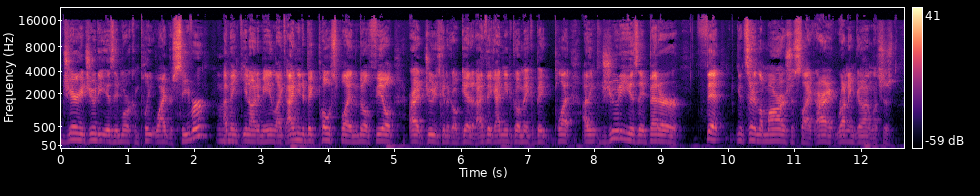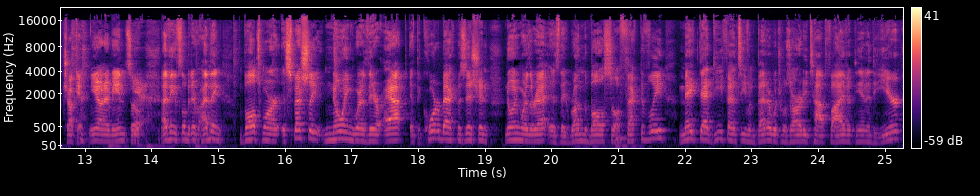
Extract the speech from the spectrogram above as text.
Jerry Jeudy is a more complete wide receiver. I mm-hmm. think you know what I mean. Like I need a big post play in the middle of the field. All right, Jeudy's gonna go get it. I think I need to go make a big play. I think Jeudy is a better fit considering Lamar is just like all right, run and gun. Let's just chuck it. You know what I mean? So Yeah. I think it's a little bit different. I think Baltimore, especially knowing where they're at at the quarterback position, knowing where they're at as they run the ball so effectively, make that defense even better, which was already top five at the end of the year.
